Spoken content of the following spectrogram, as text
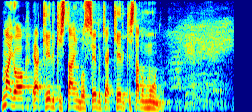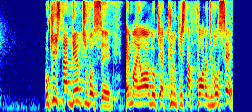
maior é aquele que está em você do que aquele que está no mundo. O que está dentro de você é maior do que aquilo que está fora de você.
